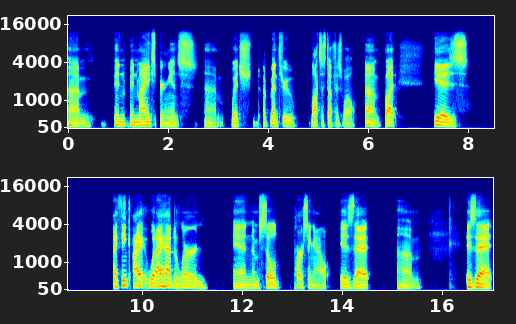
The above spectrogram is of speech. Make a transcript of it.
um in in my experience um, which I've been through lots of stuff as well. Um, but is I think I what I had to learn, and I'm still parsing out, is that um, is that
